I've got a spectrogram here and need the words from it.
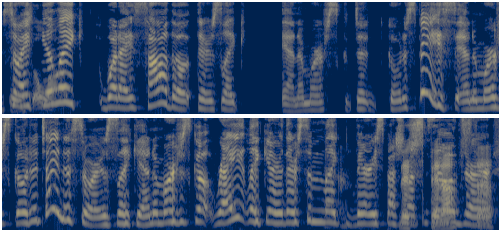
so i feel lot. like what i saw though there's like animorphs go to space animorphs go to dinosaurs like animorphs go right like are there some like very special There's episodes or stuff.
